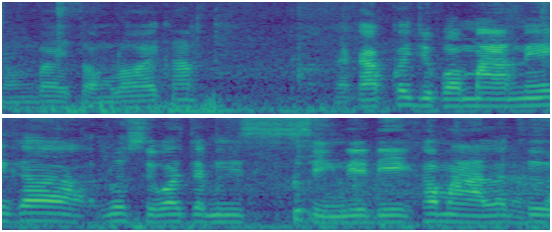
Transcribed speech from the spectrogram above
สองใบสองร้อยครับนะครับ ก็อยู่ประมาณนี้ก็รู้สึกว่าจะมีสิ่งดีๆเข้ามาแล้วคือ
